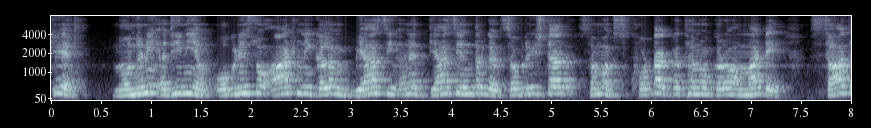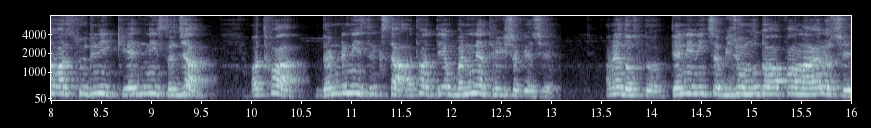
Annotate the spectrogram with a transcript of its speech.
કે નોંધણી અધિનિયમ ઓગણીસો આઠની કલમ બ્યાસી અને ત્યાસી અંતર્ગત સબ રજિસ્ટ્રાર સમક્ષ ખોટા કથનો કરવા માટે સાત વર્ષ સુધીની કેદની સજા અથવા દંડની શિક્ષા અથવા તે બંને થઈ શકે છે. અને દોસ્તો, તેની નીચે બીજો મુદ્દો આપવામાં આવેલો છે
